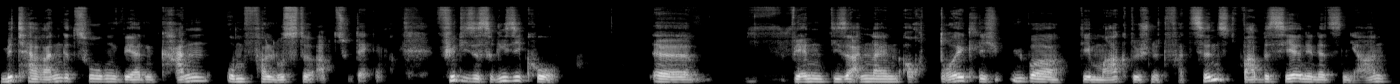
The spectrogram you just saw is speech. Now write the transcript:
mit herangezogen werden kann, um Verluste abzudecken. Für dieses Risiko äh, werden diese Anleihen auch deutlich über dem Marktdurchschnitt verzinst, war bisher in den letzten Jahren,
